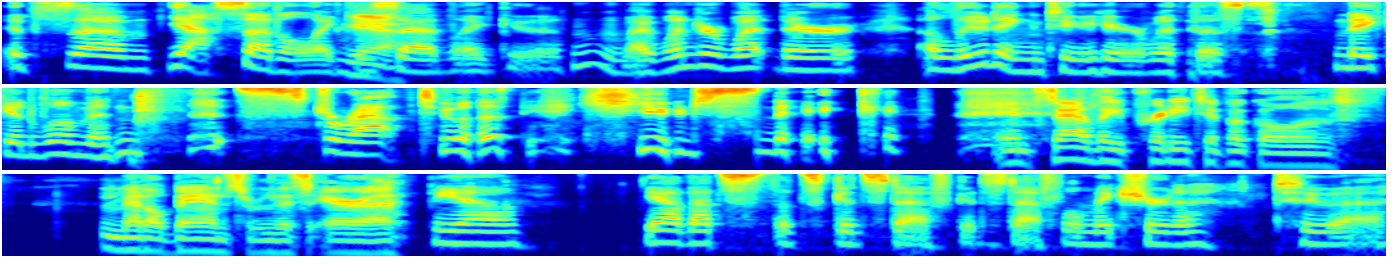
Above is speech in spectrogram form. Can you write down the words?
it's um yeah, subtle like you said. Like uh, hmm, I wonder what they're alluding to here with this naked woman strapped to a huge snake. and sadly, pretty typical of metal bands from this era. Yeah. Yeah, that's that's good stuff. Good stuff. We'll make sure to to uh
